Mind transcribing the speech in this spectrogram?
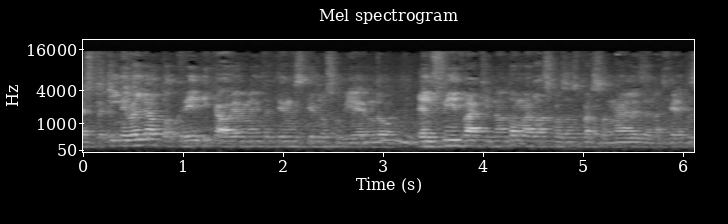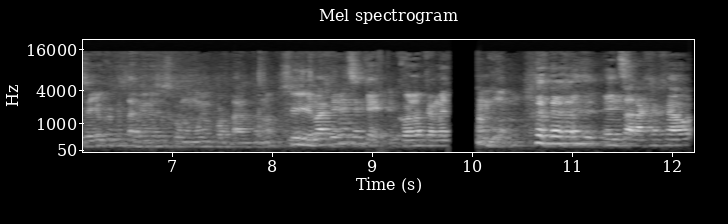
Este, el nivel de autocrítica, obviamente, tienes que irlo subiendo. El feedback y no tomar las cosas personales de la gente. O sea, yo creo que también eso es como muy importante, ¿no? Sí. Imagínense que con lo que me en Sarajajao,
